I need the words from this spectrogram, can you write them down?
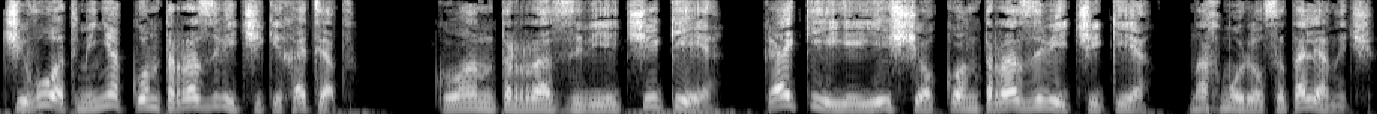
чего от меня контрразведчики хотят? Контрразведчики? Какие еще контрразведчики? Нахмурился Толяныч.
